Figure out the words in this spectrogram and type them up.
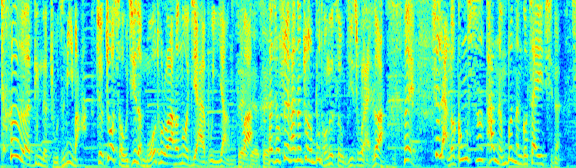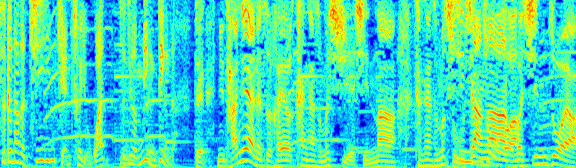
特定的组织密码，就做手机的摩托罗拉和诺基亚还不一样呢，是吧？他说，所以他能做出不同的手机出来，是吧？所以这两个公司它能不能够在一起呢？是跟它的基因检测有关，这就是命定的。对你谈恋爱的时候还要看看什么血型呐，看看什么属相啊，什么星座呀。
